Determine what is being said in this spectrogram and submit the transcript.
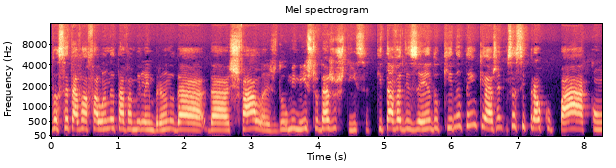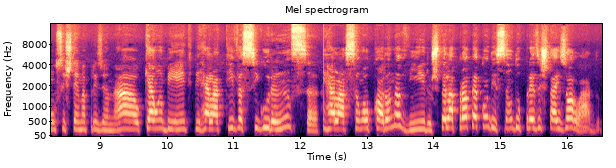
Você estava falando, eu estava me lembrando da, das falas do ministro da Justiça, que estava dizendo que não tem que a gente precisa se preocupar com o sistema prisional, que é um ambiente de relativa segurança em relação ao coronavírus, pela própria condição do preso estar isolado.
